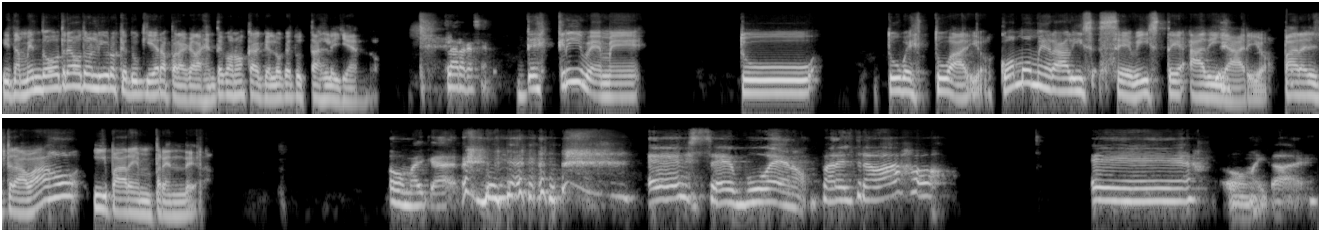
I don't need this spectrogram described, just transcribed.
Y también dos o tres otros libros que tú quieras para que la gente conozca qué es lo que tú estás leyendo. Claro que sí. Descríbeme tu, tu vestuario. ¿Cómo Meralis se viste a diario para el trabajo y para emprender? Oh my God. Este, bueno, para el trabajo, eh, oh my God.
